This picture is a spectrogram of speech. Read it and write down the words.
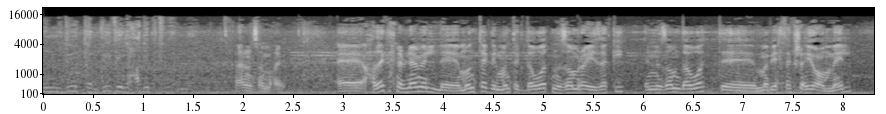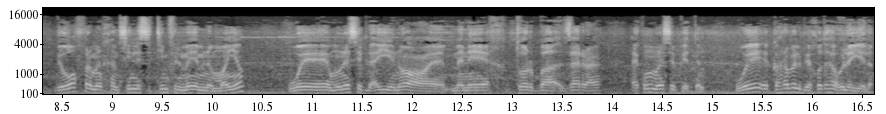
والمدير التنفيذي لحديقة الأورمان. أهلا وسهلا بحضرتك. حضرتك إحنا بنعمل آه، منتج المنتج دوت نظام ري ذكي. النظام دوت آه، ما بيحتاجش أي عمال. بيوفر من 50 ل 60% من المية ومناسب لأي نوع آه، مناخ تربة زرع هيكون مناسب جدا. والكهرباء اللي بياخدها قليلة.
